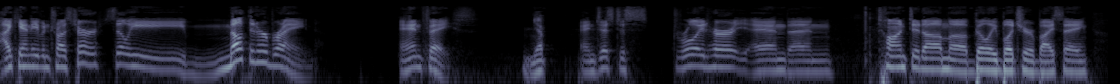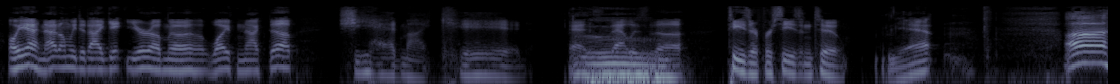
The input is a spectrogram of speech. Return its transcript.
I can't even trust her, so he melted her brain and face Yep. and just destroyed her and then taunted um uh, Billy Butcher by saying, "Oh yeah, not only did I get your um uh, wife knocked up, she had my kid." And that was the teaser for season 2. Yeah. Uh,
